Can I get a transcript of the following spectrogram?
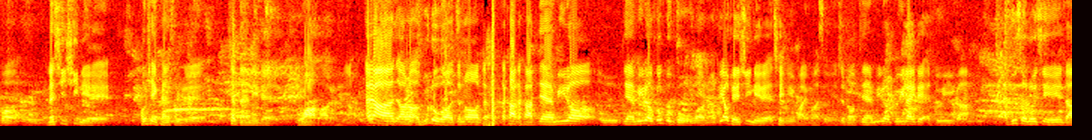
ဟိုလက်ရှိရှိနေတဲ့ ဖုန်းချိန်ခန်းဆိုတဲ့ဖြတ်တန်းနေတဲ့ဘဝပါပဲခင်ဗျာအဲ့ဒါကြတော့အခုလိုပေါ့ကျွန်တော်တစ်ခါတစ်ခါပြန်ပြီးတော့ဟိုပြန်ပြီးတော့ကိုကိုကိုပေါ့နော်တယောက်တည်းရှိနေတဲ့အချိန်တွေပိုင်းမှာဆိုရင်ကျွန်တော်ပြန်ပြီးတော့တွေးလိုက်တဲ့အတွေးကအခုဆိုလို့ရှိရင်ဒါ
